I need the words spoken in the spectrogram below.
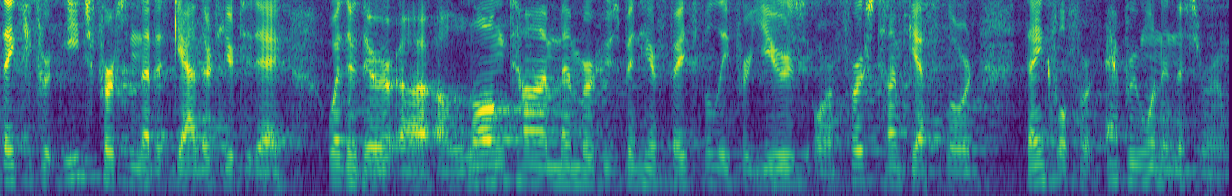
Thank you for each person that has gathered here today, whether they're a, a long-time member who's been here faithfully for years or a first-time guest, Lord. Thankful for everyone in this room.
